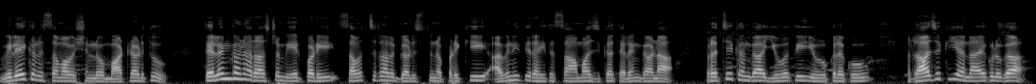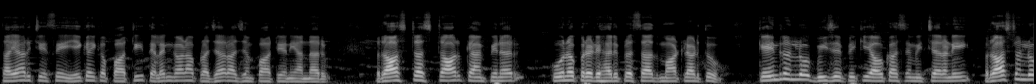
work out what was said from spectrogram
విలేకరుల సమావేశంలో మాట్లాడుతూ తెలంగాణ రాష్ట్రం ఏర్పడి సంవత్సరాలు గడుస్తున్నప్పటికీ అవినీతి రహిత సామాజిక తెలంగాణ ప్రత్యేకంగా యువతీ యువకులకు రాజకీయ నాయకులుగా తయారు చేసే ఏకైక పార్టీ తెలంగాణ ప్రజారాజ్యం పార్టీ అని అన్నారు. రాష్ట్ర స్టార్ క్యాంపెయినర్ కూనపరెడ్డి హరిప్రసాద్ మాట్లాడుతూ కేంద్రంలో బీజేపీకి అవకాశం ఇచ్చారని రాష్ట్రంలో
